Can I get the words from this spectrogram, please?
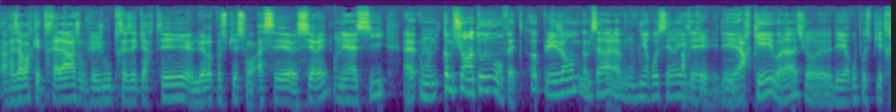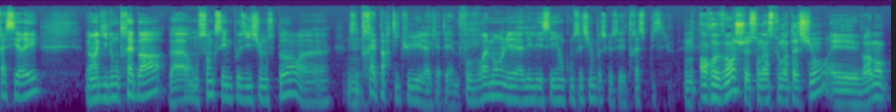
un réservoir qui est très large, donc les genoux très écartés, les repose-pieds sont assez euh, serrés. On est assis, euh, on, comme sur un tonneau en fait. Hop, les jambes comme ça, là, vont venir resserrer des, des arqués, voilà, sur euh, des repose-pieds très serrés. Un guidon très bas, bah, on sent que c'est une position sport. C'est Mm. très particulier la KTM. faut vraiment aller l'essayer en concession parce que c'est très spécial. En revanche, son instrumentation est vraiment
